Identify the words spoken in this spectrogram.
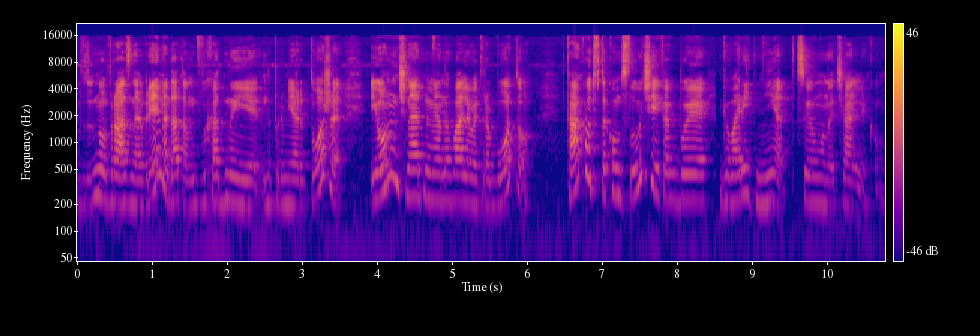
ну, в разное время, да, там, в выходные, например, тоже, и он начинает на меня наваливать работу, как вот в таком случае, как бы, говорить нет своему начальнику?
